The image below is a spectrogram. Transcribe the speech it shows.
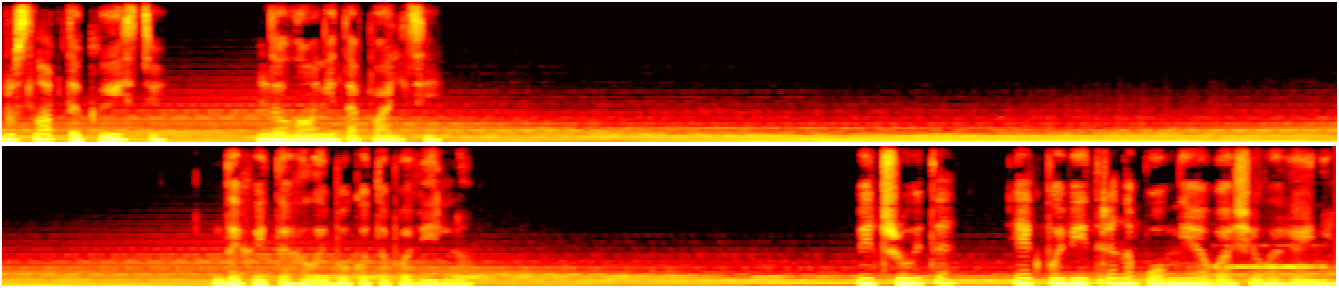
Розслабте кисті, долоні та пальці. Дихайте глибоко та повільно. Відчуйте, як повітря наповнює ваші легені.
